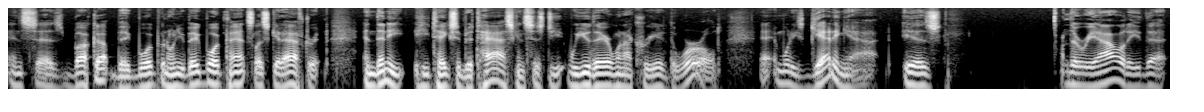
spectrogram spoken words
and says, Buck up, big boy, put on your big boy pants, let's get after it. And then he, he takes him to task and says, Were you there when I created the world? And what he's getting at is the reality that,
